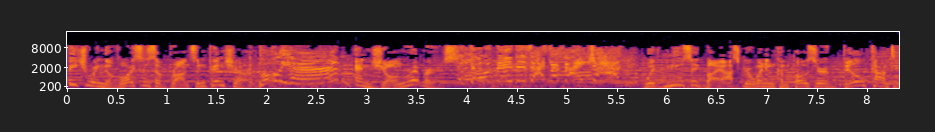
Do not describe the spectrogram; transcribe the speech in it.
Featuring the voices of Bronson Pinchot Napoleon! and Joan Rivers. I Don't need this aggravation! with music by Oscar winning composer Bill Conti.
